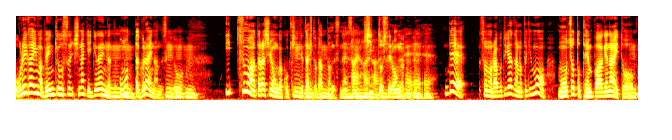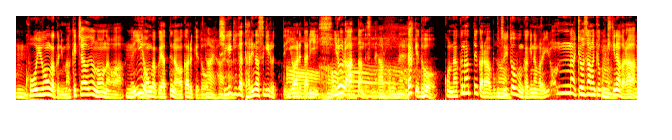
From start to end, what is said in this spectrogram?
俺が今勉強すしなきゃいけないんだって思ったぐらいなんですけど、うん。うんいっつも新しい音楽を聴いてた人だったんですね、ヒットしてる音楽、でその「Love Together」の時ももうちょっとテンポ上げないと、うんうん。こういう音楽に負けちゃうよノーナは、いい音楽やってるのは分かるけど、はいはいはい刺激が足りなすぎるって言われたりいろいろあったんですね。え。なるほどね。だけどこう亡くなってから僕追悼文書きながらいろんな京平さんの曲聴きながら、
